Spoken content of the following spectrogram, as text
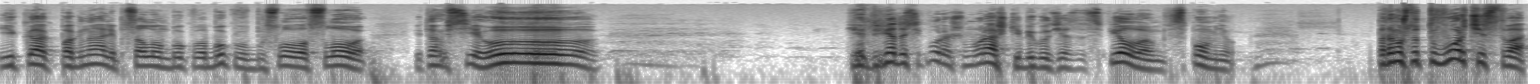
и как погнали, псалом буква в букву, слово в слово. И там все, о Я, у меня до сих пор аж мурашки бегут, сейчас спел вам, вспомнил. Потому что творчество,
